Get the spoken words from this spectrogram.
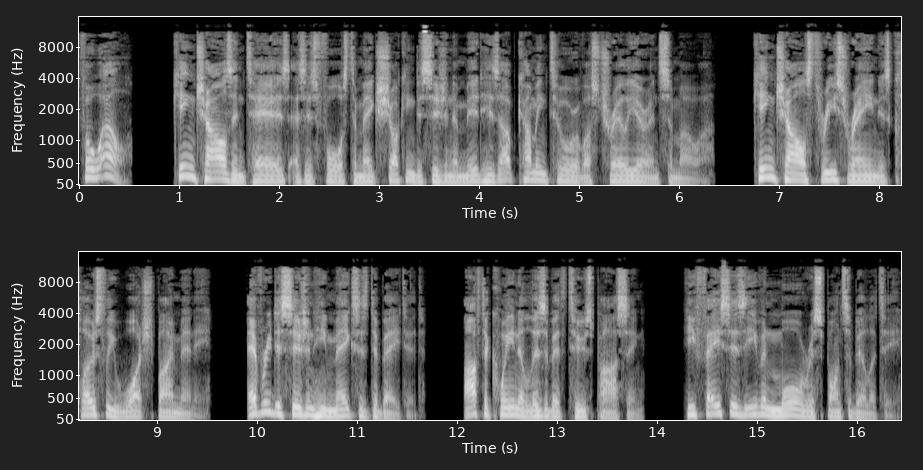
Farewell. King Charles in tears as his forced to make shocking decision amid his upcoming tour of Australia and Samoa. King Charles III's reign is closely watched by many. Every decision he makes is debated. After Queen Elizabeth II's passing, he faces even more responsibility.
